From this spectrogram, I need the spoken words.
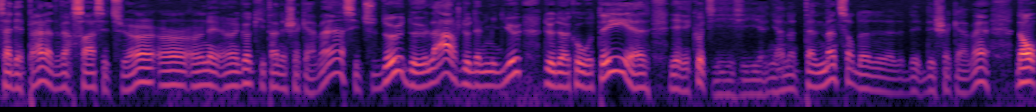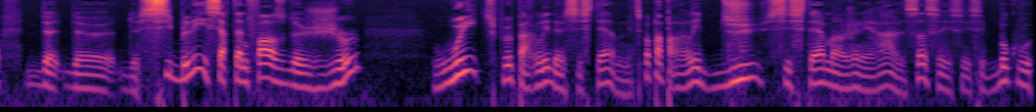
ça dépend l'adversaire. C'est-tu un, un, un, gars qui est en échec avant? C'est-tu deux? Deux larges, deux dans le milieu, deux d'un côté? Euh, écoute, il, y en a tellement de sortes d'échecs avant. Donc, de cibler certaines phases de jeu, oui, tu peux parler d'un système, mais tu ne peux pas parler du système en général. Ça, c'est beaucoup,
